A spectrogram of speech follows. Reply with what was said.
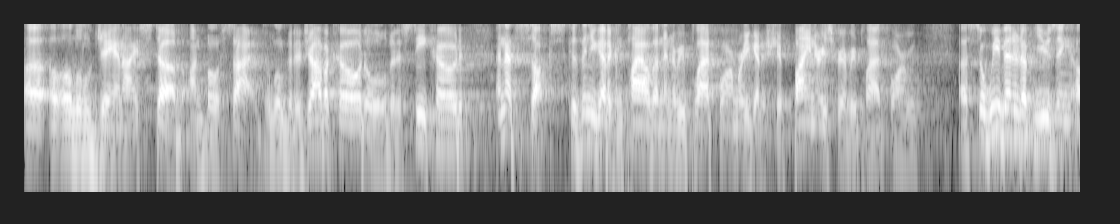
a, a little JNI stub on both sides. A little bit of Java code, a little bit of C code, and that sucks, because then you gotta compile that in every platform, or you gotta ship binaries for every platform. Uh, so we've ended up using a,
